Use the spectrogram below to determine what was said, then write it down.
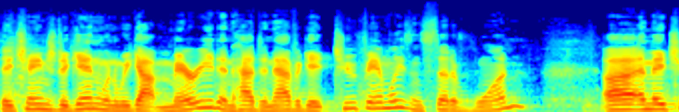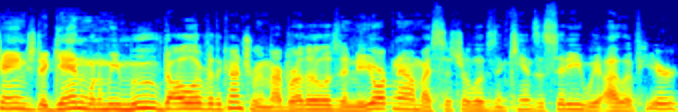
They changed again when we got married and had to navigate two families instead of one. Uh, and they changed again when we moved all over the country. My brother lives in New York now. My sister lives in Kansas City. We, I live here.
